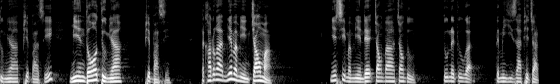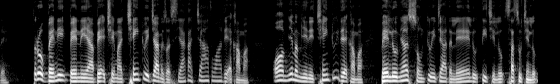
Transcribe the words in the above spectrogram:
သူများဖြစ်ပါစေမြင်တော်သူများဖြစ်ပါစေတခါတော့ကမျက်မမြင်ကြောင်းမှာမျက်စိမမြင်တဲ့ကြောင်းသားကြောင်းသူသူနဲ့သူကတမီကြီးစားဖြစ်ကြတယ်သူတို့ဘယ်နေ့ဘယ်နေရာဘယ်အချိန်မှာချိန်တွေ့ကြမယ်ဆိုတော့ဆရာကကြားသွားတဲ့အခါမှာ အော်မျက်မမြင်နေချိန်တွေ့တဲ့အခါမှာဘယ်လိုများစုံတွေ့ကြတယ်လဲလို့သိချင်လို့ဆက်စုချင်လို့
